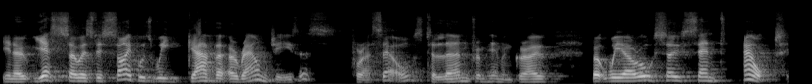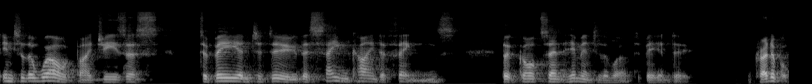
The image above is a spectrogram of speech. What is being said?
You know, yes, so as disciples, we gather around Jesus for ourselves to learn from him and grow, but we are also sent out into the world by Jesus to be and to do the same kind of things that God sent him into the world to be and do. Incredible.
